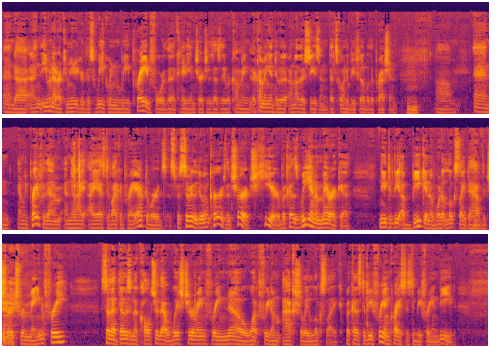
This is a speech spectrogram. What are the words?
And uh, and even at our community group this week, when we prayed for the Canadian churches as they were coming, they're coming into a, another season that's going to be filled with oppression. Um, and and we prayed for them, and then I, I asked if I could pray afterwards, specifically to encourage the church here, because we in America need to be a beacon of what it looks like to have the church remain free, so that those in the culture that wish to remain free know what freedom actually looks like. Because to be free in Christ is to be free indeed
